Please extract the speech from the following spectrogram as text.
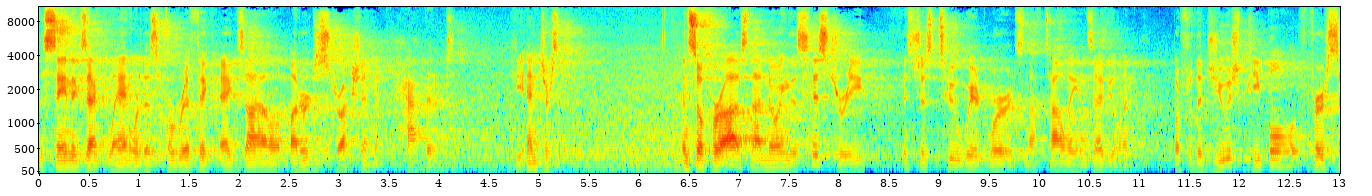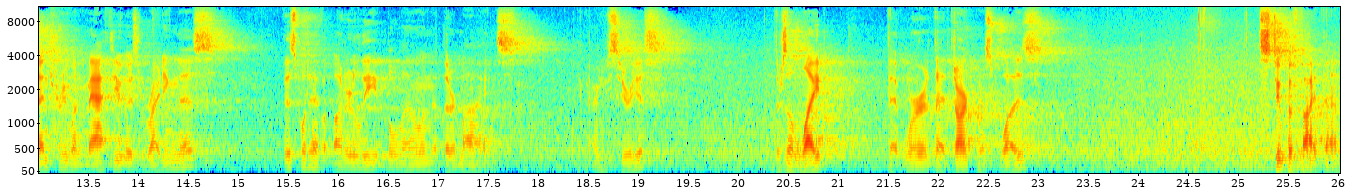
The same exact land where this horrific exile, utter destruction happened. He enters it. And so for us, not knowing this history, it's just two weird words, Naphtali and Zebulun. But for the Jewish people, first century, when Matthew is writing this, this would have utterly blown their minds. Like, are you serious? There's a light that where that darkness was stupefied them.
